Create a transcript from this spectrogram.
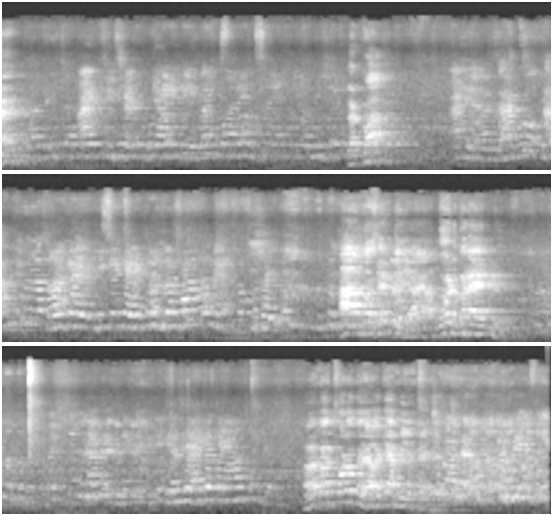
હે? લખવા? હા બસ એટલું જ. આ બોર્ડ ભરાય એટલું હવે થોડુંક હવે ક્યાં બીજું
